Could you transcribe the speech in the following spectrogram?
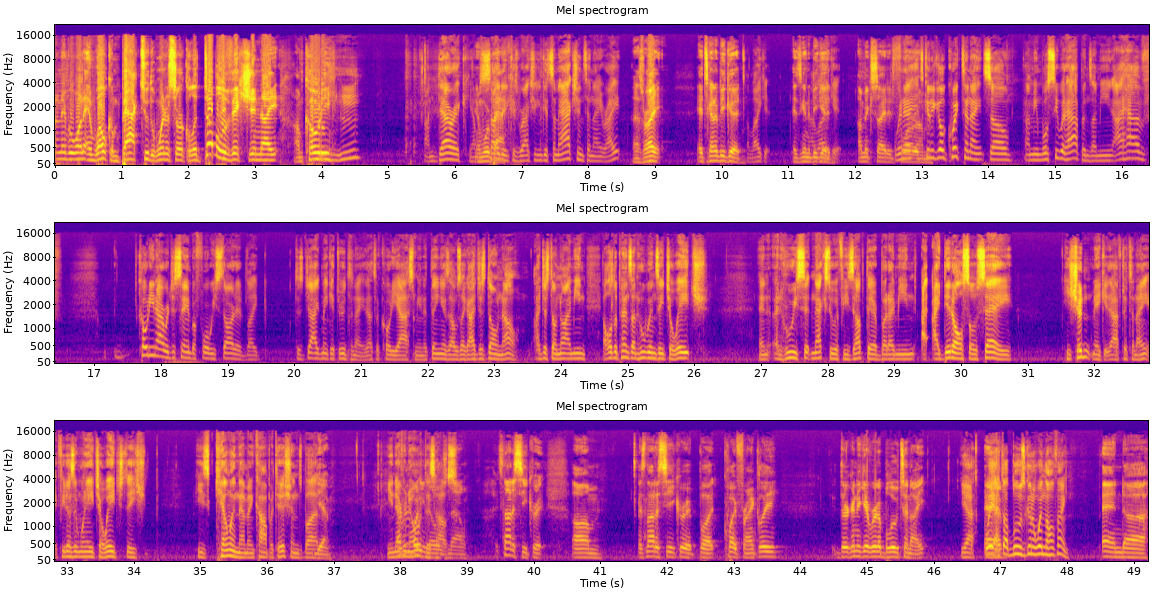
on, everyone? And welcome back to the Winter Circle, a double eviction night. I'm Cody. Mm-hmm. I'm Derek. I'm And we're excited because we're actually gonna get some action tonight, right? That's right. It's gonna be good. I like it. It's gonna be I like good. it. I'm excited We're for. it's um, gonna go quick tonight, so I mean, we'll see what happens. I mean, I have Cody and I were just saying before we started, like, does Jag make it through tonight? That's what Cody asked me. And the thing is, I was like, I just don't know. I just don't know. I mean, it all depends on who wins HOH and, and who he's sitting next to if he's up there. But I mean, I, I did also say he shouldn't make it after tonight. If he doesn't win HOH, they sh- he's killing them in competitions. But yeah. you never know Everybody with this house. now. It's not a secret. Um, it's not a secret, but quite frankly, they're gonna get rid of Blue tonight, Yeah. Wait, I Uh, thought Blue was going to win the whole thing. and uh,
